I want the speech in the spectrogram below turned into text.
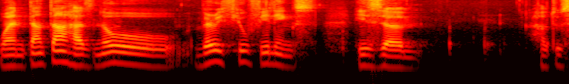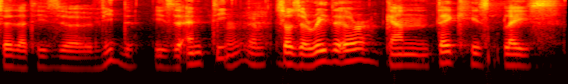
when tintin has no very few feelings. He's um, how to say that? He's uh, vide he's empty. So the reader can take his place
